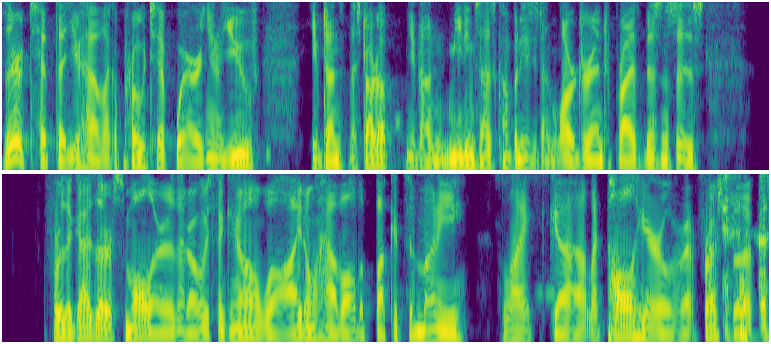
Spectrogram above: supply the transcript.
Is there a tip that you have, like a pro tip where, you know, you've you've done the startup, you've done medium sized companies, you've done larger enterprise businesses. For the guys that are smaller, that are always thinking, "Oh, well, I don't have all the buckets of money like uh, like Paul here over at FreshBooks."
